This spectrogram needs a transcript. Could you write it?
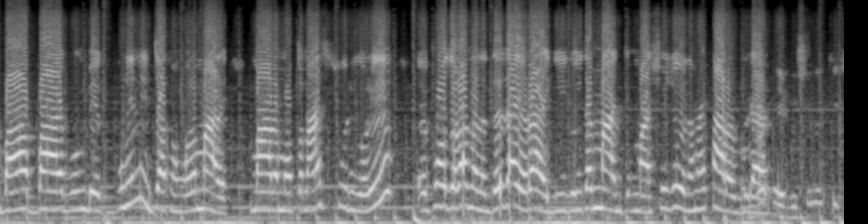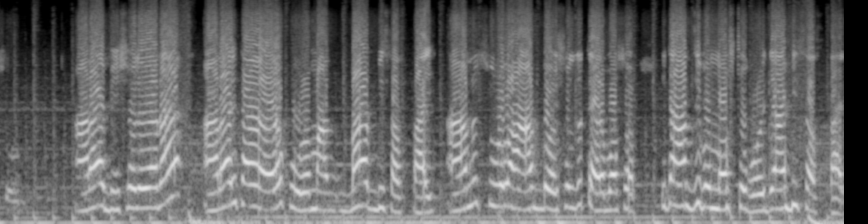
বাপ ভাই বোন বেগুনি নির্যাতন করে মারে মার মতো নাই চুরি করি ফজর আপনাদের যাই ওরা এগিয়ে গই তার মাসে যদি না হয় কি চলে? আড়াই বিষয় আড়াই তার পুরো বা বিশ্বাস পাই আমি শুরু আট বয়স হচ্ছে তেরো বছর এটা আর জীবন নষ্ট করে দিয়ে আমি বিশ্বাস পাই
